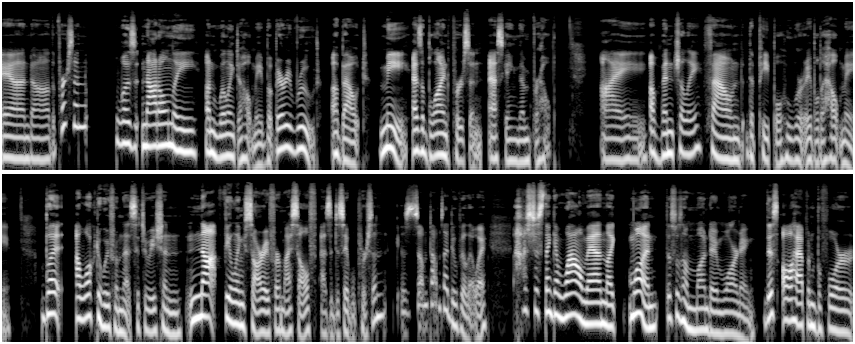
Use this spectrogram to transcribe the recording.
and uh, the person was not only unwilling to help me, but very rude about me as a blind person asking them for help. I eventually found the people who were able to help me. But I walked away from that situation not feeling sorry for myself as a disabled person, because sometimes I do feel that way. I was just thinking, wow, man, like, one, this was a Monday morning. This all happened before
